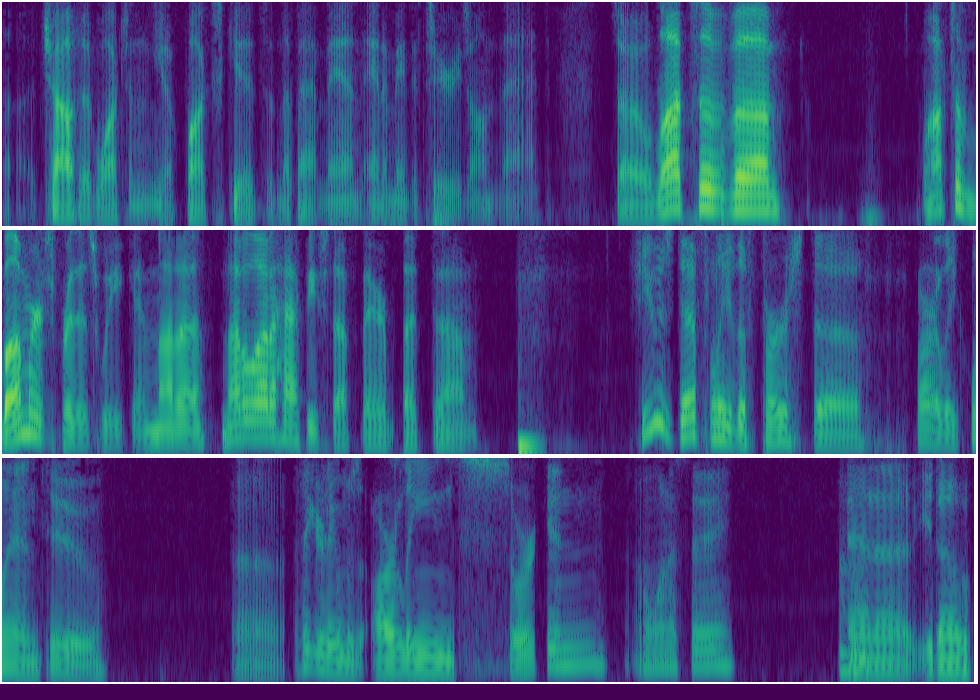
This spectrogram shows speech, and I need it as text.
uh, childhood watching, you know, Fox Kids and the Batman animated series on that. So lots of um, lots of bummers for this week, and not a not a lot of happy stuff there. But um, she was definitely the first uh, Harley Quinn too uh, I think her name was Arlene Sorkin. I want to say, mm-hmm. and uh, you know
